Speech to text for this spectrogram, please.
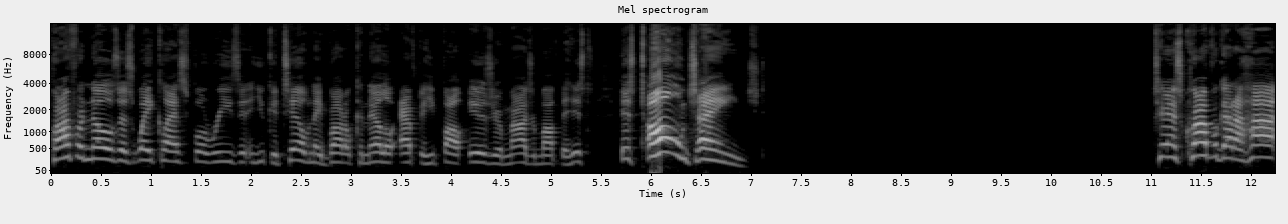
Crawford knows there's weight classes for a reason, and you could tell when they brought up Canelo after he fought Israil Madrimov that his his tone changed. Terence Crawford got a high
